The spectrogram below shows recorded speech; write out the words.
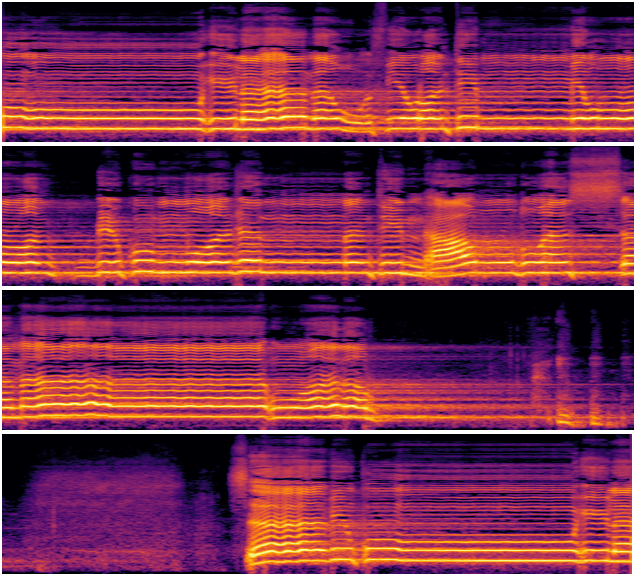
سابقوا إلى مغفرة من ربكم وجنة عرضها السماء والأرض. سابقوا إلى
